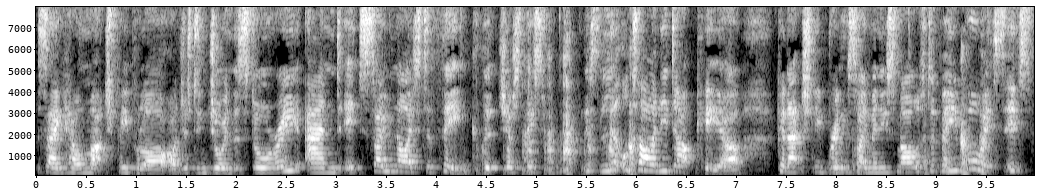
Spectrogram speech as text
saying how much people are, are just enjoying the story, and it's so nice to think that just this this little tiny duck here can actually bring so many smiles to people. It's it's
